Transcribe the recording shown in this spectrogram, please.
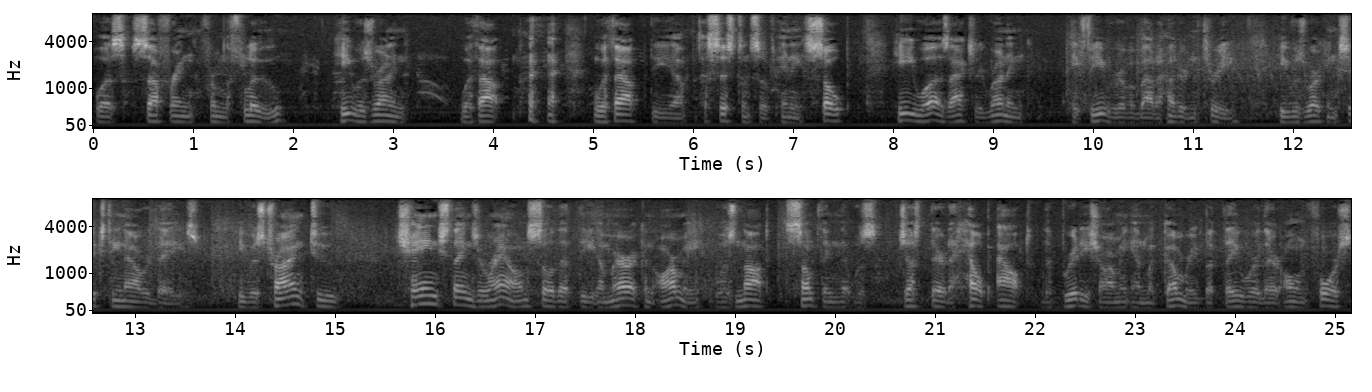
was suffering from the flu. He was running without without the uh, assistance of any soap. He was actually running a fever of about 103. He was working 16 hour days. He was trying to change things around so that the American Army was not something that was just there to help out the British Army and Montgomery, but they were their own force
